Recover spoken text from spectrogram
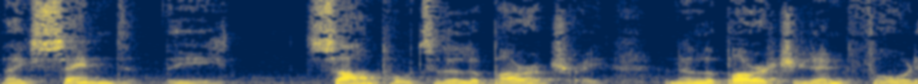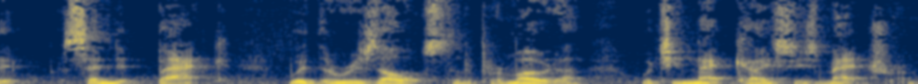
they send the sample to the laboratory, and the laboratory then forward it, send it back with the results to the promoter, which in that case is Matchroom,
